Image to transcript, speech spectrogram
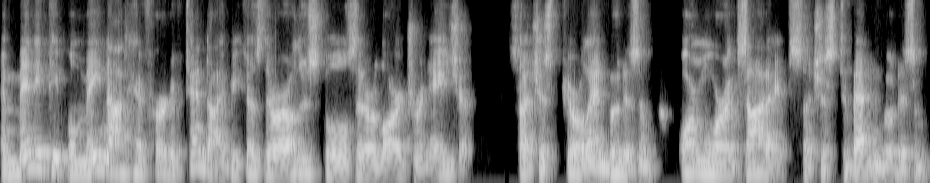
And many people may not have heard of Tendai because there are other schools that are larger in Asia, such as Pure Land Buddhism, or more exotic, such as Tibetan Buddhism,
